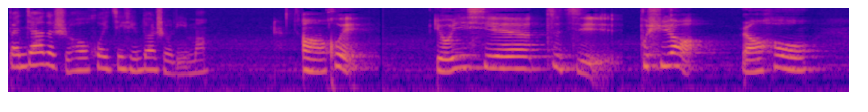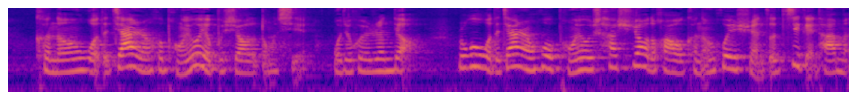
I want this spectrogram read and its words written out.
搬家的时候会进行断舍离吗？嗯，会有一些自己不需要，然后可能我的家人和朋友也不需要的东西，我就会扔掉。如果我的家人或朋友他需要的话，我可能会选择寄给他们，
